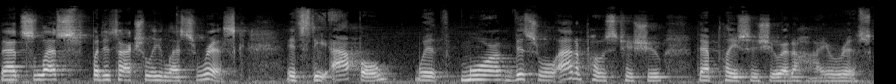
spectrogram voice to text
That's less, but it's actually less risk. It's the apple with more visceral adipose tissue that places you at a higher risk.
